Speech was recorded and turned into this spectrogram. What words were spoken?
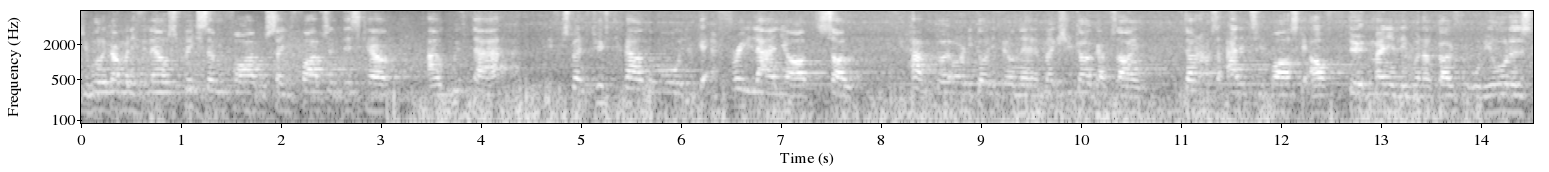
you want to grab anything else, B75 will save you 5% discount. And with that, if you spend £50 or more, you'll get a free lanyard. So if you haven't got already got anything on there, make sure you go and grab something. You don't have to add it to your basket. I'll do it manually when I go through all the orders.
